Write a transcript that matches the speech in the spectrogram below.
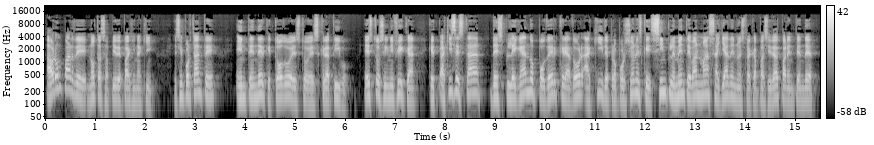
Ahora un par de notas a pie de página aquí. Es importante entender que todo esto es creativo. Esto significa que aquí se está desplegando poder creador aquí de proporciones que simplemente van más allá de nuestra capacidad para entender.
